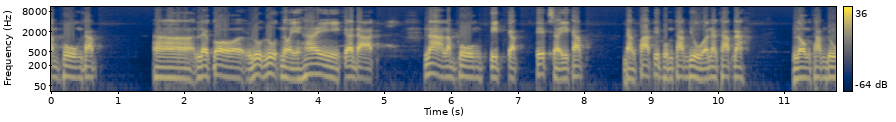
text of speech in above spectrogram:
ลำโพงครับ แล้วก็รูดรูดหน่อยให้กระดาษหน้าลำโพงติดกับเทปใสครับ ดังภาพที่ผมทำอยู่นะครับนะ ลองทำดู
